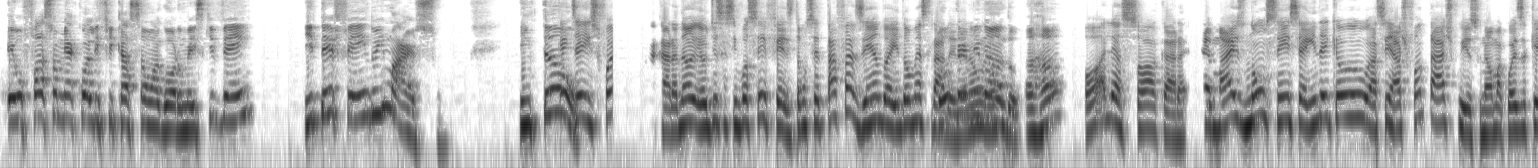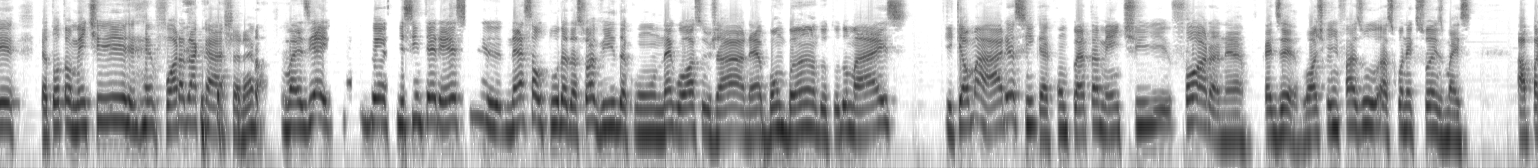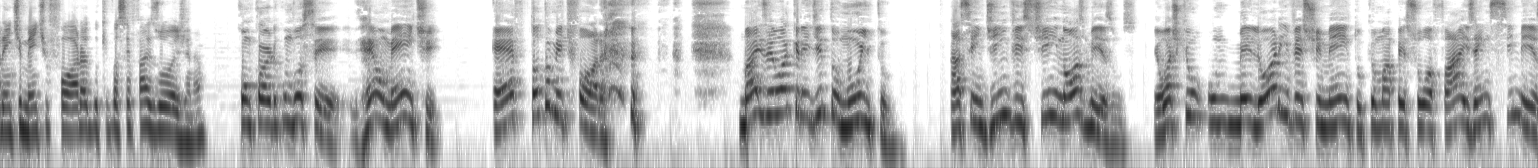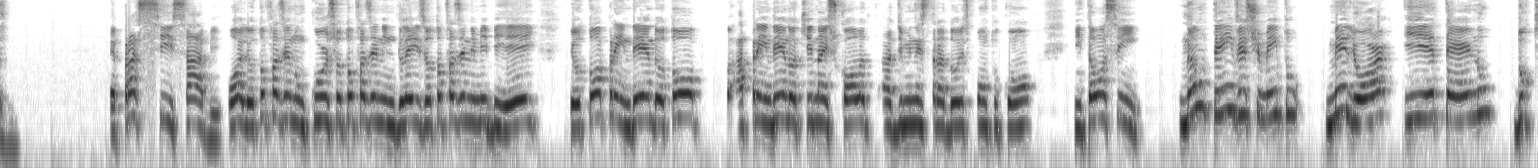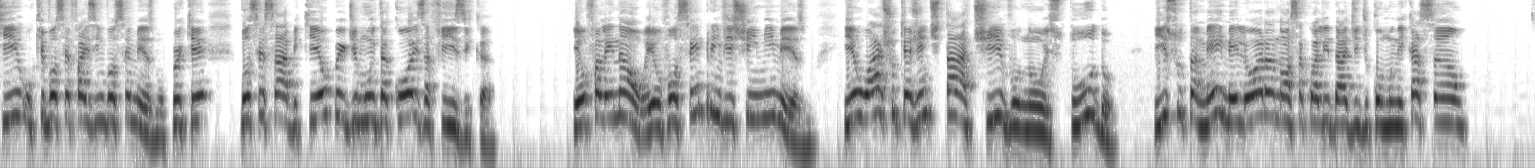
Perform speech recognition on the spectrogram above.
eu faço a minha qualificação agora o mês que vem e defendo em março. Então. Quer dizer, isso foi. Cara, não, eu disse assim, você fez, então você está fazendo ainda o mestrado. Estou terminando, aham. Uhum. Olha só, cara, é mais nonsense ainda que eu, assim, acho fantástico isso, né? Uma coisa que é totalmente fora da caixa, né? Mas e aí, é esse interesse nessa altura da sua vida, com um negócio já, né, bombando tudo mais, e que é uma área, assim, que é completamente fora, né? Quer dizer, lógico que a gente faz o, as conexões, mas aparentemente fora do que você faz hoje, né? Concordo com você. Realmente é totalmente fora. mas eu acredito muito assim, de investir em nós mesmos. Eu acho que o, o melhor investimento que uma pessoa faz é em si mesmo. É para si, sabe? Olha, eu estou fazendo um curso, eu estou fazendo inglês, eu estou fazendo MBA, eu estou aprendendo, eu estou aprendendo aqui na escola administradores.com. Então, assim, não tem investimento melhor e eterno do que o que você faz em você mesmo. Porque você sabe que eu perdi muita coisa física. Eu falei, não, eu vou sempre investir em mim mesmo. E eu acho que a gente está ativo no estudo, isso também melhora a nossa qualidade de comunicação,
